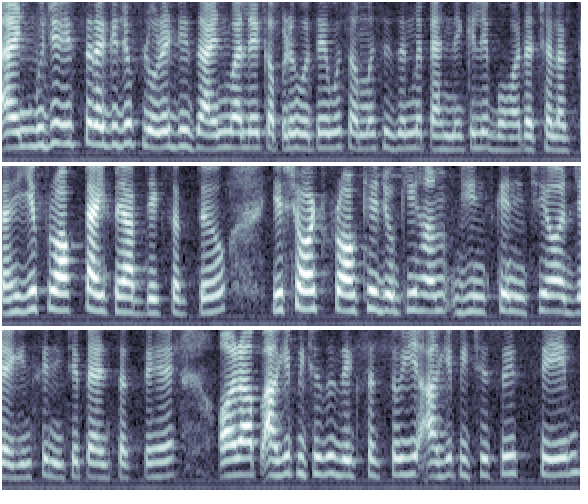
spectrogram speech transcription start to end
एंड मुझे इस तरह के जो फ्लोरल डिज़ाइन वाले कपड़े होते हैं, वो समर सीज़न में पहनने के लिए बहुत अच्छा लगता है। ये फ्रॉक टाइप है, आप देख सकते हो। ये शॉर्ट फ्रॉक है जो कि हम जीन्स के नीचे और जैगिंग्स के नीचे पहन सकते हैं। और आप आगे पीछे से देख सकते हो, ये आगे पीछे से सेम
